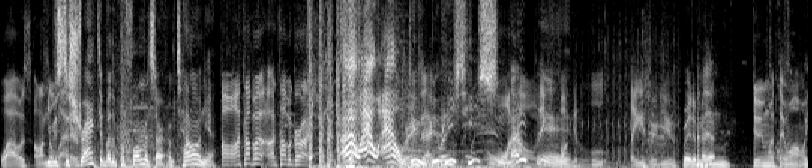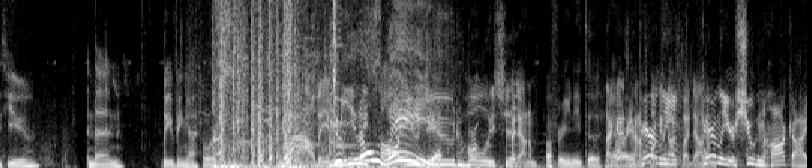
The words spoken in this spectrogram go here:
while I was on He the He was ladder. distracted by the performance art. I'm telling you. Oh, on top of on top of garage. Ow! Ow! Ow! Dude, dude, exactly? he's he's Wow, they sniping. fucking lasered you. Wait a And minute. then doing what they want with you, and then leaving afterwards. Wow, they immediately no saw way! you, dude. Holy I shit. down him. Buffer, you need to. That Yeah. guy's Alright, kind of fucking apparently, nuts by down him. apparently you're shooting Hawkeye.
